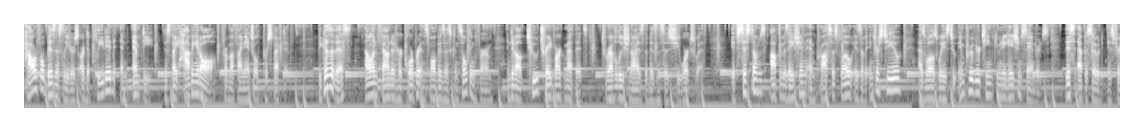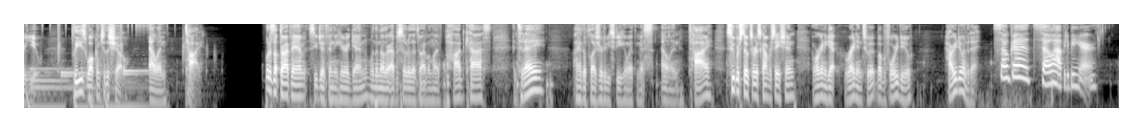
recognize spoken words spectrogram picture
powerful business leaders are depleted and empty despite having it all from a financial perspective. Because of this, Ellen founded her corporate and small business consulting firm and developed two trademark methods to revolutionize the businesses she works with. If systems, optimization, and process flow is of interest to you, as well as ways to improve your team communication standards, this episode is for you. Please welcome to the show, Ellen Ty. What is up, Thrive fam? CJ Finley here again with another episode of the Thrive on Life podcast. And today, I have the pleasure to be speaking with Miss Ellen Ty. Super stoked for this conversation, and we're going to get right into it. But before we do, how are you doing today? So good. So happy to be here.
